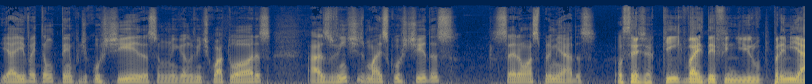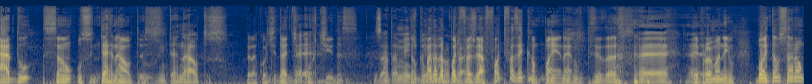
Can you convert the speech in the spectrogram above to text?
E aí vai ter um tempo de curtida, se não me engano, 24 horas. As 20 mais curtidas serão as premiadas. Ou seja, quem vai definir o premiado são os internautas. Os internautas. Pela quantidade de É. curtidas. Exatamente. Então o camarada pode fazer a foto e fazer campanha, né? Não precisa É, ter é. problema nenhum. Bom, então serão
